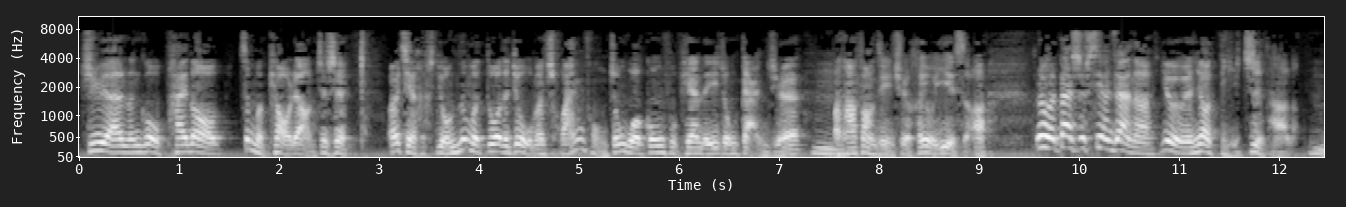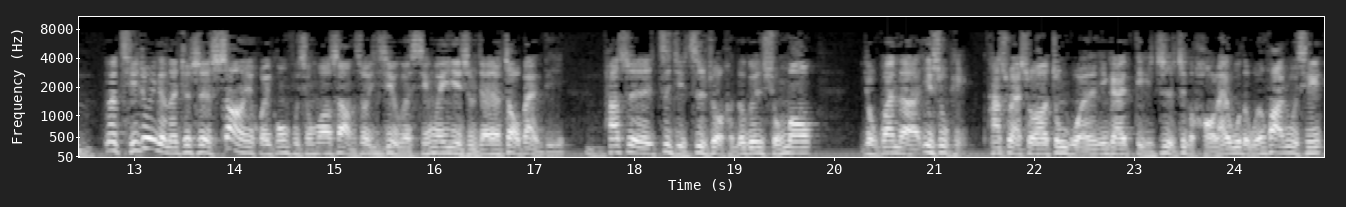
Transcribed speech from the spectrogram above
居然能够拍到这么漂亮，就是。而且有那么多的，就我们传统中国功夫片的一种感觉，把它放进去很有意思啊。那么，但是现在呢，又有人要抵制它了。嗯，那其中一个呢，就是上一回《功夫熊猫》上的时候，已经有个行为艺术家叫赵半迪，他是自己制作很多跟熊猫有关的艺术品，他出来说中国人应该抵制这个好莱坞的文化入侵。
